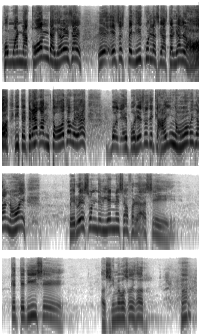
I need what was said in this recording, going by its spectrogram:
como anaconda, ya ves eh, eh, esas películas que hasta le hacen ¡ah! y te tragan todo, ¿verdad? Pues eh, por eso es de que, ay, no, ¿verdad? No, eh. pero es donde viene esa frase que te dice, ¿así me vas a dejar? ¿Eh?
